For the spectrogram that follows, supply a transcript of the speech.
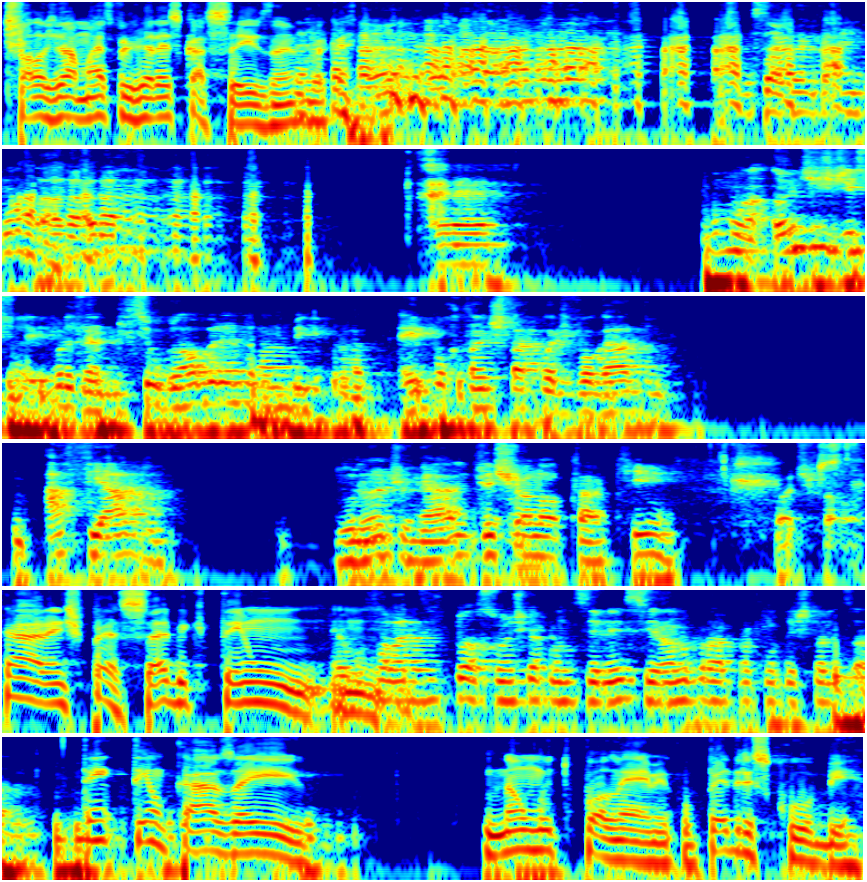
fala jamais pra gerar escassez, né? O pessoal vai entrar em contato. É, vamos lá, antes disso aí, por exemplo, se o Glauber entrar no Big Brother, é importante estar com o advogado afiado durante o reality? Deixa eu anotar aqui. Pode falar. Cara, a gente percebe que tem um. Eu um- vou falar de situações que aconteceram esse ano pra pra contextualizar. né? tem, tem um caso aí não muito polêmico, o Pedro Scooby.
